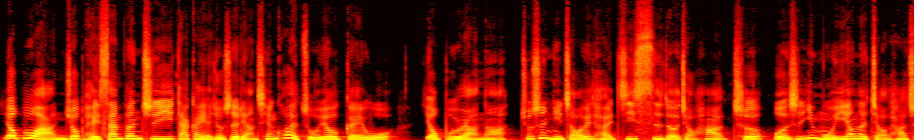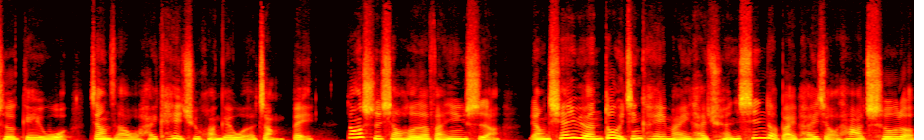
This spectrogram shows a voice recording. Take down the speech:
要不啊，你就赔三分之一，大概也就是两千块左右给我；要不然啊，就是你找一台机四的脚踏车，或者是一模一样的脚踏车给我，这样子啊，我还可以去还给我的长辈。”当时小何的反应是啊，两千元都已经可以买一台全新的白牌脚踏车了。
